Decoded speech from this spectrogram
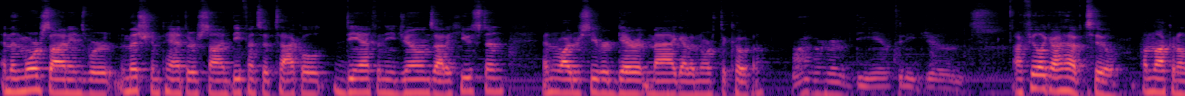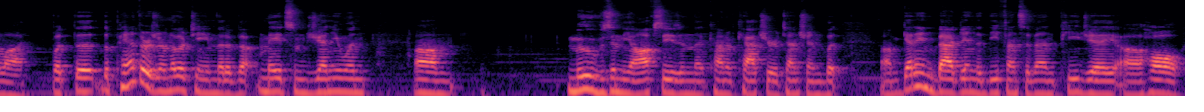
and then more signings were the Michigan Panthers signed defensive tackle D'Anthony Jones out of Houston and wide receiver Garrett Maag out of North Dakota. I heard of D'Anthony Jones? I feel like I have two. I'm not gonna lie, but the the Panthers are another team that have made some genuine um, moves in the offseason that kind of catch your attention. But um, getting back into defensive end, PJ uh, Hall,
